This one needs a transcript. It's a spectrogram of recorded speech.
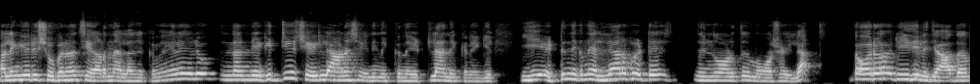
അല്ലെങ്കിൽ ഒരു ശുഭനം ചേർന്നല്ല നിൽക്കുന്നത്. അങ്ങനെ ഒരു നെഗറ്റീവ് ഷെയ്ഡിലാണ് ശനി നിൽക്കുന്നത് എട്ടിലാണ് നിൽക്കണമെങ്കിൽ ഈ എട്ട് നിൽക്കുന്ന എല്ലാവർക്കും എട്ട് നിന്നോടത്ത് മോശമില്ല. ഓരോ രീതിയിൽ ജാതകം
